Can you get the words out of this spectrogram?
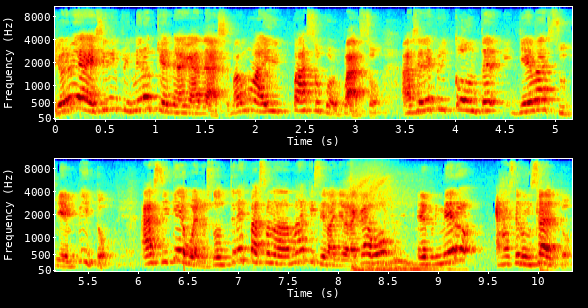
yo le voy a decir primero que me haga dash. Vamos a ir paso por paso. Hacer el free counter lleva su tiempito. Así que bueno, son tres pasos nada más que se va a llevar a cabo. El primero es hacer un salto.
